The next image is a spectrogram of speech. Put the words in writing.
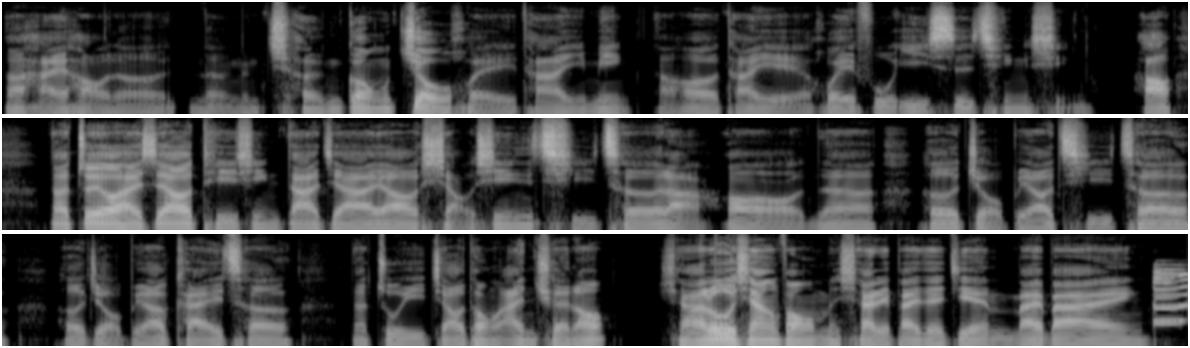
那还好呢，能成功救回他一命，然后他也恢复意识清醒。好，那最后还是要提醒大家要小心骑车啦哦。那喝酒不要骑车，喝酒不要开车，那注意交通安全哦。狭路相逢，我们下礼拜再见，拜拜。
